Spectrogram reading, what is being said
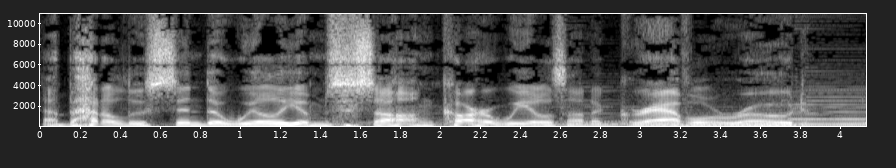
about a Lucinda Williams song, "Car Wheels on a Gravel Road."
